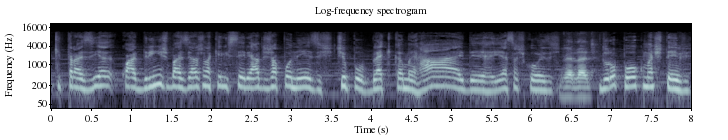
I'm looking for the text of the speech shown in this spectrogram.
que trazia quadrinhos baseados naqueles seriados japoneses, tipo Black Kamen Rider e essas coisas. Verdade. Durou pouco, mas teve.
